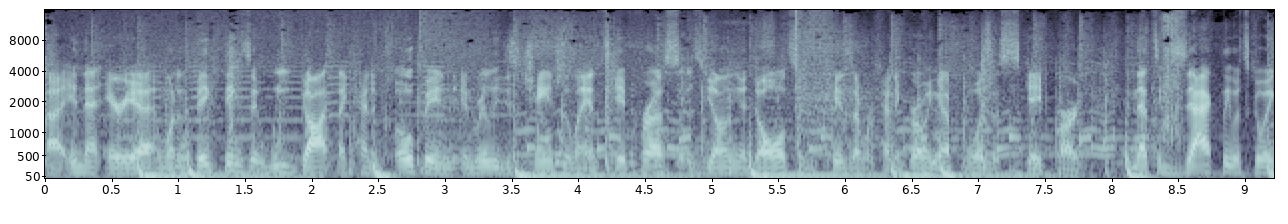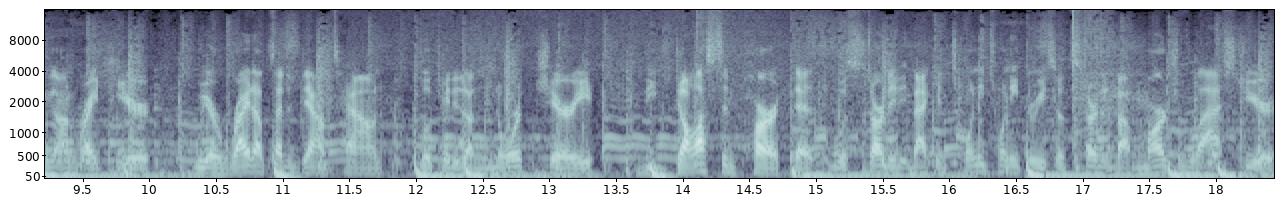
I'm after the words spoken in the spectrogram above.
uh, in that area. And one of the big things that we got that kind of opened and really just changed the landscape for us as young adults and kids that were kind of growing up was a skate park. And that's exactly what's going on right here. We are right outside of downtown, located on North Cherry. The Dawson Park that was started back in 2023, so it started about March of last year,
